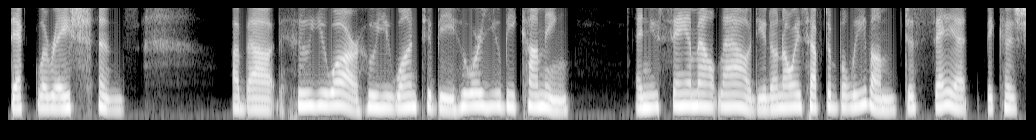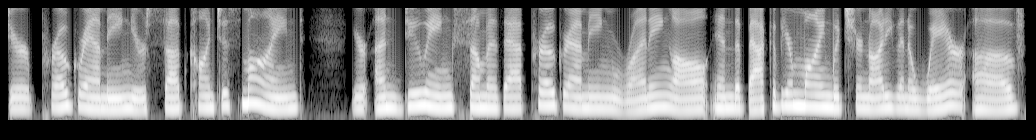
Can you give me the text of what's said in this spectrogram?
declarations about who you are, who you want to be, who are you becoming. And you say them out loud. You don't always have to believe them. Just say it because you're programming your subconscious mind. You're undoing some of that programming running all in the back of your mind, which you're not even aware of.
